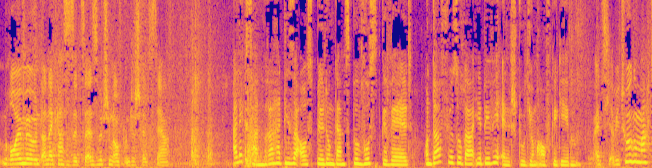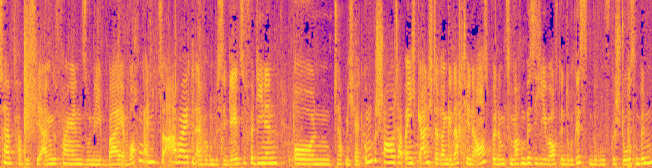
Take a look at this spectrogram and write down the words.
Räume und an der Kasse sitze. Also es wird schon oft unterschätzt, ja. Alexandra hat diese Ausbildung ganz bewusst gewählt und dafür sogar ihr BWL-Studium aufgegeben. Als ich Abitur gemacht habe, habe ich hier angefangen, so nebenbei am Wochenende zu arbeiten, einfach ein bisschen Geld zu verdienen und habe mich halt umgeschaut, habe eigentlich gar nicht daran gedacht, hier eine Ausbildung zu machen, bis ich eben auf den Drogistenberuf gestoßen bin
